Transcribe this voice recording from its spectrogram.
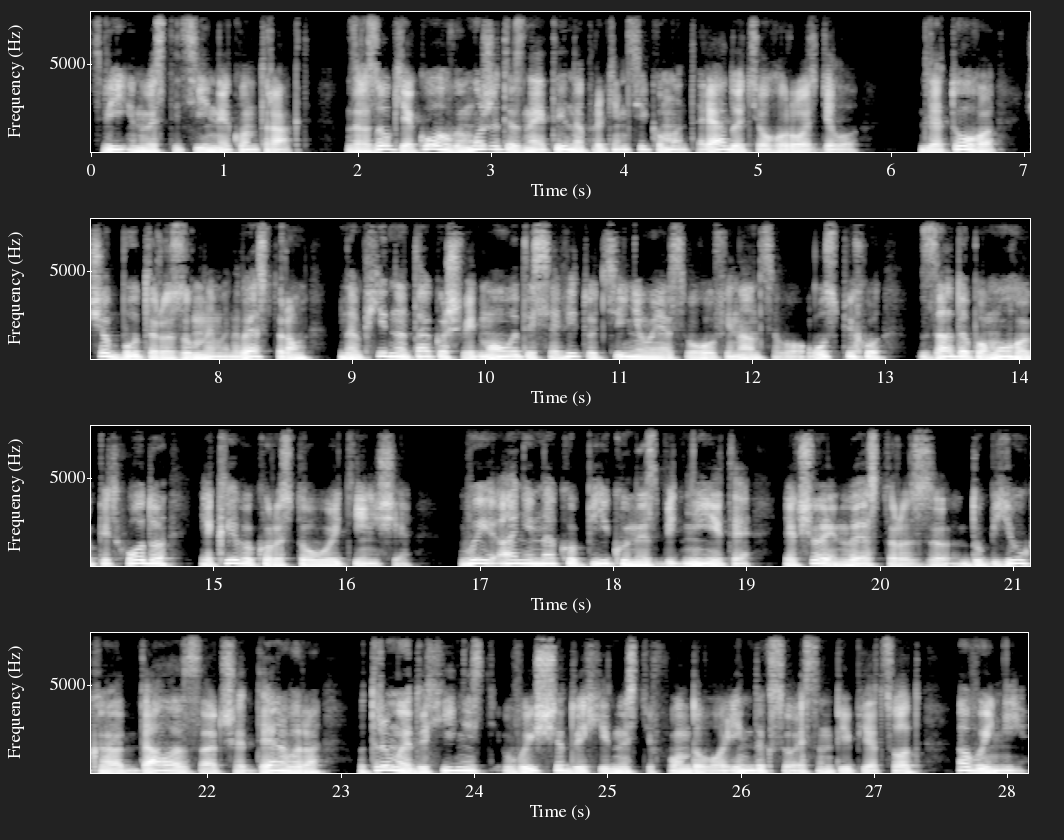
свій інвестиційний контракт, зразок якого ви можете знайти наприкінці коментаря до цього розділу. Для того, щоб бути розумним інвестором, необхідно також відмовитися від оцінювання свого фінансового успіху за допомогою підходу, який використовують інші. Ви ані на копійку не збіднієте, якщо інвестор з Дуб'юка, Далласа чи Денвера отримує дохідність вище дохідності фондового індексу SP 500, а ви ні.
